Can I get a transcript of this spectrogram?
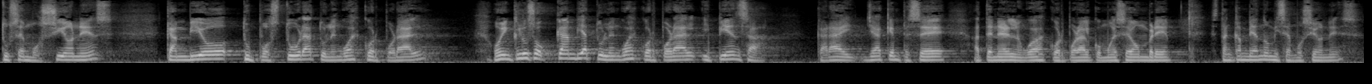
tus emociones? ¿Cambió tu postura, tu lenguaje corporal? O incluso cambia tu lenguaje corporal y piensa, caray, ya que empecé a tener el lenguaje corporal como ese hombre, ¿están cambiando mis emociones?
